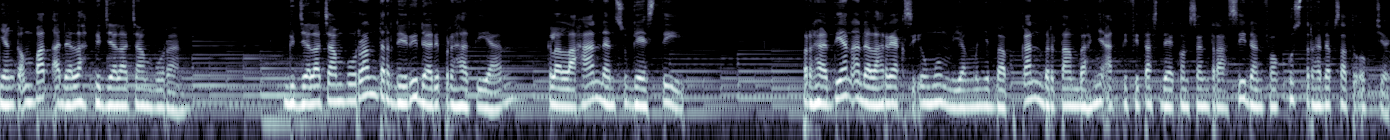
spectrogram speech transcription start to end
Yang keempat adalah gejala campuran. Gejala campuran terdiri dari perhatian, kelelahan, dan sugesti. Perhatian adalah reaksi umum yang menyebabkan bertambahnya aktivitas dekonsentrasi dan fokus terhadap satu objek.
